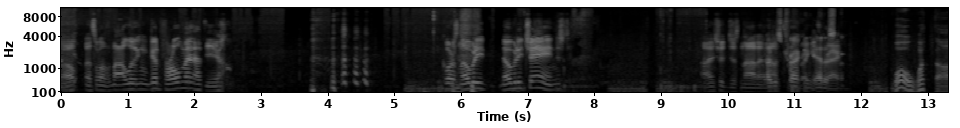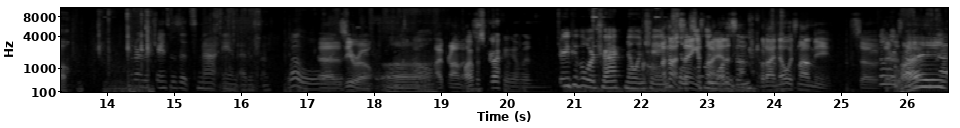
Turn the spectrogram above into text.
Well, this one's not looking good for old Matthew. of course, nobody nobody changed. I should just not announce. I was tracking Edison. tracked. Whoa, what the? What are the chances it's Matt and Edison? Whoa. Uh, zero. Uh, I promise. I was tracking him and Three people were tracked, no one changed. I'm not so saying it's not definitely one of Edison, but I know it's not me. So The there's problem I-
